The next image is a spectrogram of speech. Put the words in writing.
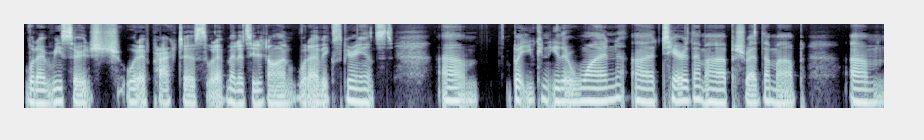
what I've researched, what I've practiced, what I've meditated on, what I've experienced. Um, but you can either one, uh, tear them up, shred them up, um,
